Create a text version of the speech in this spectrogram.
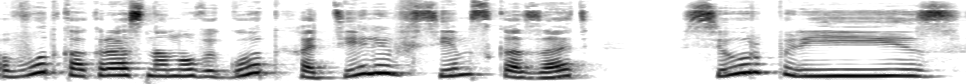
Вот как раз на Новый год хотели всем сказать «Сюрприз!»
